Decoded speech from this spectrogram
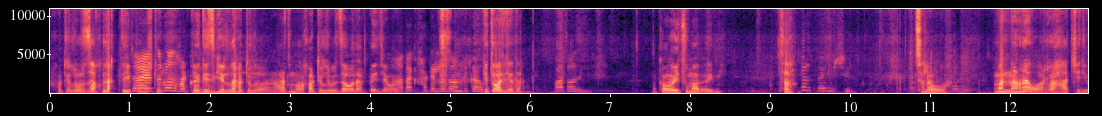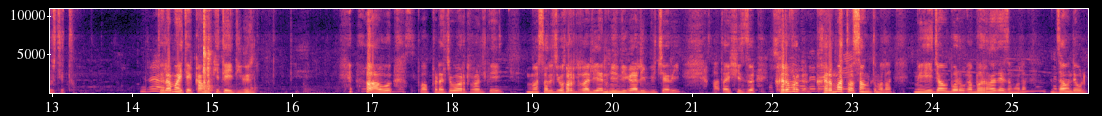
हॉटेलवर जावं लागतं हॉटेल. कधीच गेलं ना हॉटेलवर. आज मला हॉटेलवर जावं लागतंय जेवण जाऊन किती वाजले आता? का व्हायचो माघारी मी? चला. करताय उशीर. चला बाबा. म्हणणार नाही राहाचे दिवस तिथं. तिला माहिती आहे काम किती आहे ती घरी? अहो पापडाची ऑर्डर आली ते मसाल्याची ऑर्डर आली आणि निघाली बिचारी. आता हिचं खरं बरं का खरं महत्वाचं सांगतो मला मी ही जाऊन बरोबर का भरणं नाही द्यायचं मला. जाऊन दे उलट.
